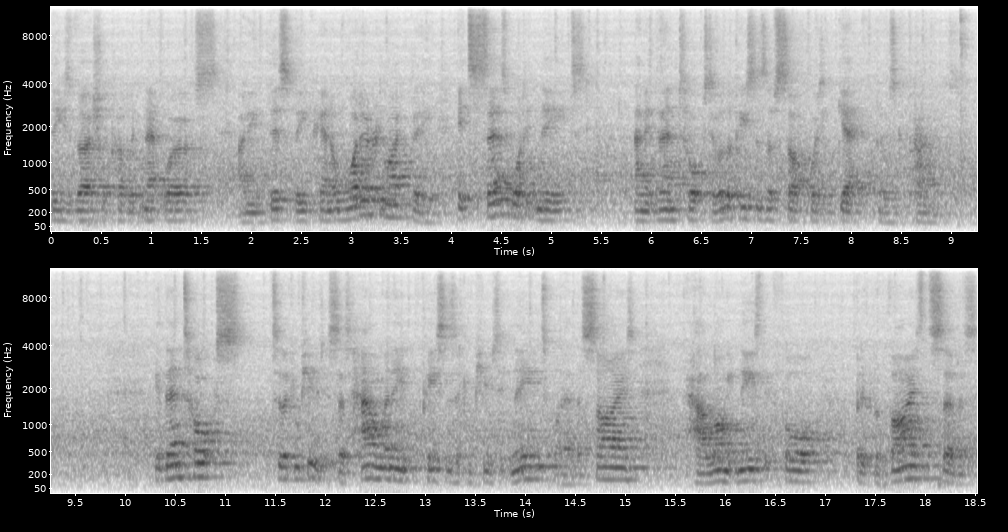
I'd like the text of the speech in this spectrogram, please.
these virtual public networks, I need this VPN, or whatever it might be. It says what it needs, and it then talks to other pieces of software to get those components. It then talks to the computer. It says how many pieces of compute it needs, whatever size, how long it needs it for, but it provides the services.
